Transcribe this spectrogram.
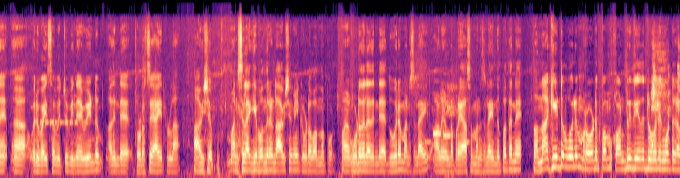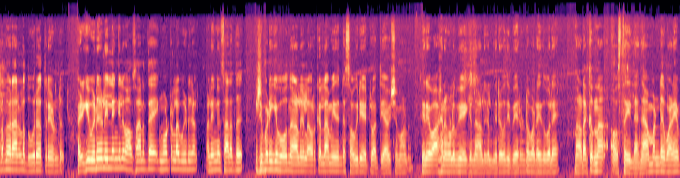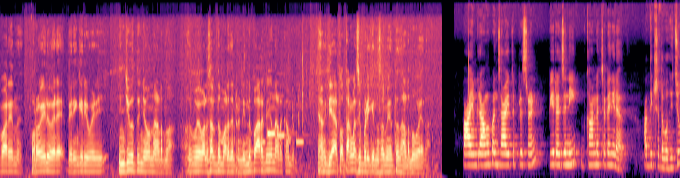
ഒരു പൈസ വെച്ചു. പിന്നെ വീണ്ടും അതിന്റെ തുടർച്ചയായിട്ടുള്ള ആവശ്യം മനസ്സിലാക്കിയപ്പോൾ ഒന്ന് രണ്ട് ആവശ്യങ്ങൾക്ക് ഇവിടെ വന്നപ്പോൾ കൂടുതൽ അതിന്റെ ദൂരം മനസ്സിലായി ആളുകളുടെ പ്രയാസം മനസ്സിലായി. ഇന്നിപ്പോൾ തന്നെ നന്നാക്കിയിട്ട് പോലും റോഡ് ഇപ്പം കോൺക്രീറ്റ് ചെയ്തിട്ട് പോലും ഇങ്ങോട്ട് കടന്നു വരാനുള്ള ദൂരം എത്രയുണ്ട്. വഴിക്ക് വീടുകളില്ലെങ്കിലും അവസാനത്തെ ഇങ്ങോട്ടുള്ള വീടുകൾ അല്ലെങ്കിൽ സ്ഥലത്ത് കൃഷിപ്പണിക്ക് പോകുന്ന ആളുകൾ അവർക്കെല്ലാം ഇതിന്റെ സൗകര്യം ഏറ്റവും അത്യാവശ്യമാണ്. ചെറിയ വാഹനങ്ങൾ ഉപയോഗിക്കുന്ന ആളുകൾ നിരവധി പേരുണ്ട്. ഇവിടെ ഇതുപോലെ നടക്കുന്ന അവസ്ഥയില്ല. ഞാൻ പണ്ട് പഴയപ്പാറയെന്ന് പുറവേൽ വരെ പെരിങ്കരി വഴി ഇഞ്ചിപുത്തും ഞാൻ നടന്ന അത് പോയി പല സ്ഥലത്തും പറഞ്ഞിട്ടുണ്ട്. ഇന്നിപ്പോൾ ആർക്കെങ്കിലും നടക്കാൻ പറ്റും? ഞാൻ വിദ്യാർത്ഥി പത്താം ക്ലാസ്സിൽ പഠിക്കുന്ന സമയത്ത് നടന്നു പോയതാണ് പായം ഗ്രാമപഞ്ചായത്ത് പ്രസിഡന്റ് പി. രജനി ഉദ്ഘാടന ചടങ്ങിന് അധ്യക്ഷത വഹിച്ചു.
